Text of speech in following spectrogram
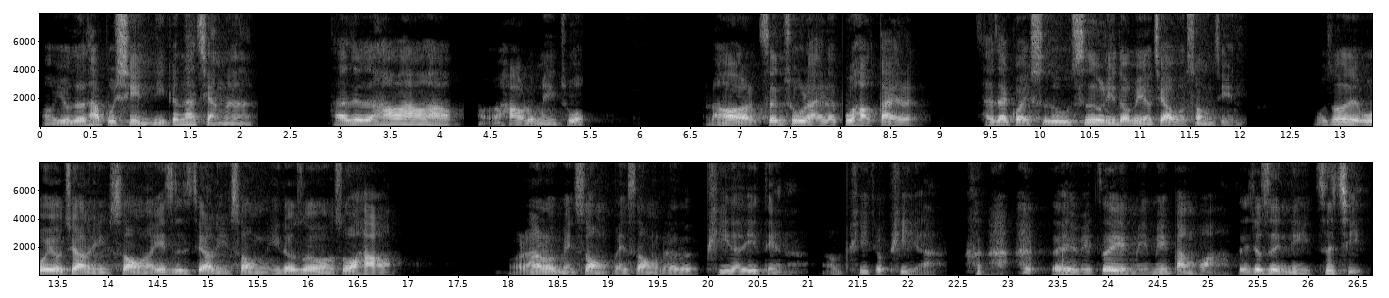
哦。有的他不信，你跟他讲了，他就是好好好，好了没做，然后生出来了不好带了，才在怪师傅，师傅你都没有叫我诵经，我说我有叫你诵啊，一直叫你诵，你都说我说好。然后没送，没送，那个皮了一点，然后皮就皮了，这也没，这也没没办法，这就是你自己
